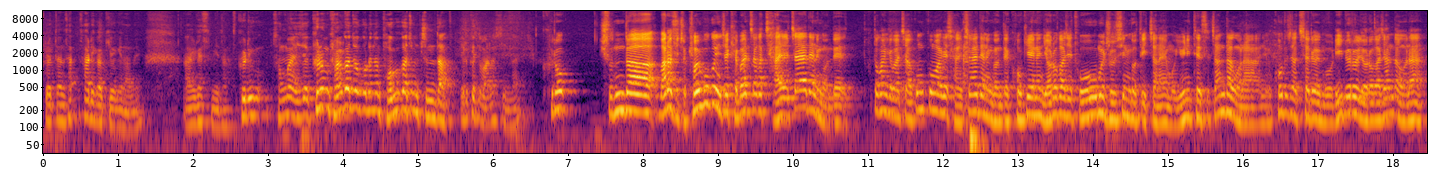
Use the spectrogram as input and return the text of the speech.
그랬던 사, 사례가 기억이 나네요. 알겠습니다. 그리고 정말 이제 그럼 결과적으로는 버그가 좀 준다 이렇게도 말할 수 있나요? 그렇 준다 말할 수 있죠. 결국은 이제 개발자가 잘 짜야 되는 건데 똑똑한 개발자가 꼼꼼하게 잘 짜야 되는 건데 거기에는 여러 가지 도움을 줄 수 있는 것도 있잖아요. 뭐 유닛 테스트 짠다거나 아니면 코드 자체를 뭐 리뷰를 여러 가지 한다거나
